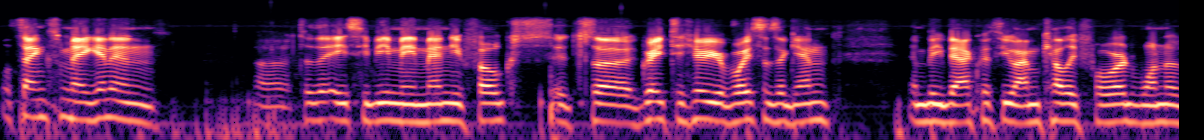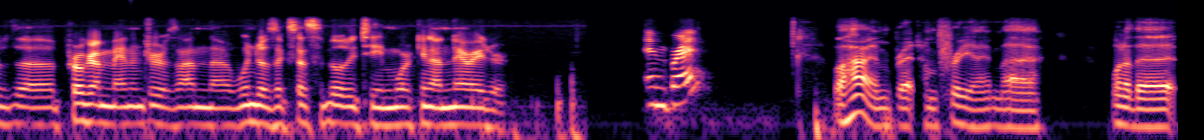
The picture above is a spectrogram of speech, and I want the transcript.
Well, thanks, Megan, and uh, to the ACB main menu folks. It's uh, great to hear your voices again and be back with you. I'm Kelly Ford, one of the program managers on the Windows accessibility team working on Narrator. And Brett? Well, hi, I'm Brett Humphrey. I'm uh, one of the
